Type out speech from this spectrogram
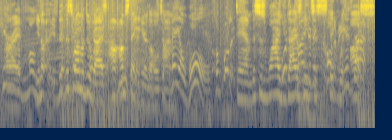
killed Alright, you know, th- this is what I'm gonna do, guys. I I'm staying here the whole time. pay a wall for bullets. Damn, this is why you guys need to stick with us.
